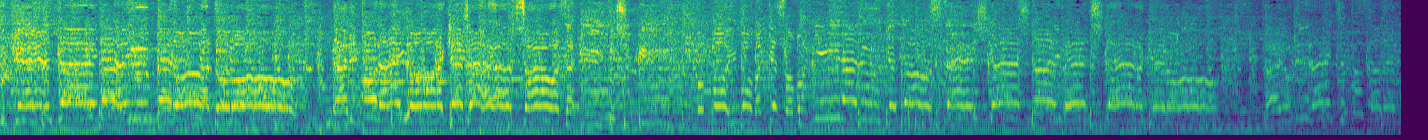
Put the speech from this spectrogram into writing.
無限大な夢の後の。何もない世の中じゃ。そうはさ愛しい思いも負けそうになる。けどステージしかしないベンチだらけど頼りない翼でも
